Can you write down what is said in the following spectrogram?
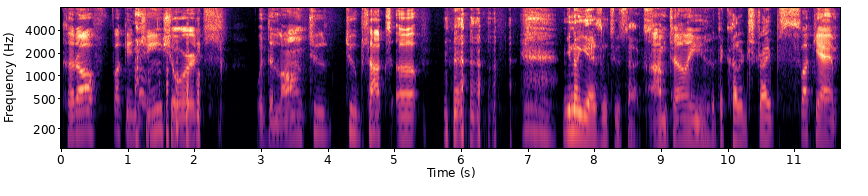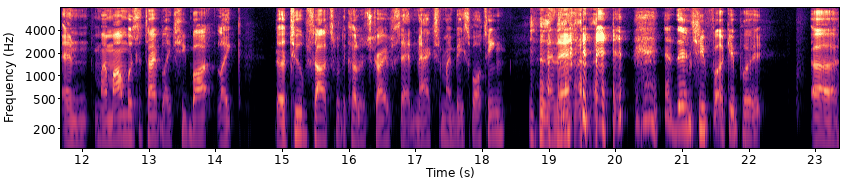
cut off fucking jean shorts with the long tube tube socks up You know you had some two socks I'm telling you with the colored stripes. Fuck yeah! And my mom was the type like she bought like the tube socks with the colored stripes that matched my baseball team, and then and then she fucking put uh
